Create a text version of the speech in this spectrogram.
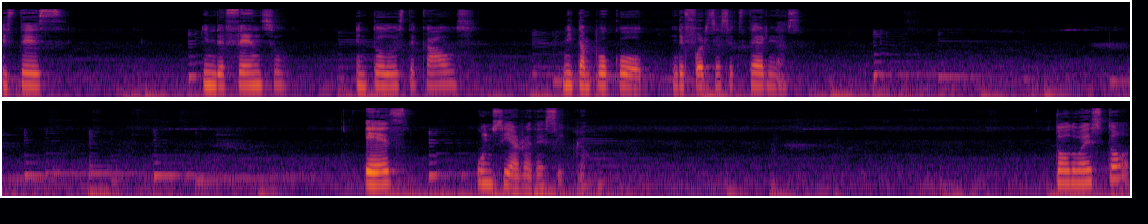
estés indefenso en todo este caos, ni tampoco de fuerzas externas. Es un cierre de ciclo. Todo esto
